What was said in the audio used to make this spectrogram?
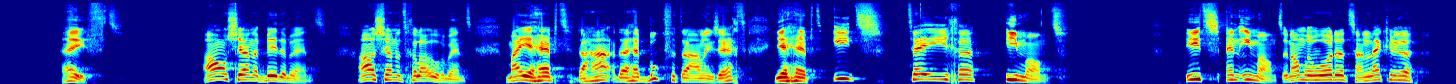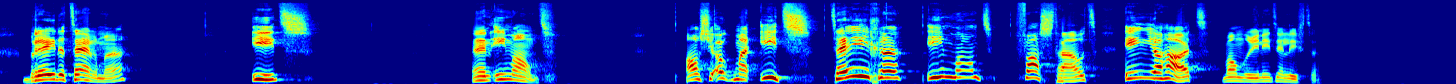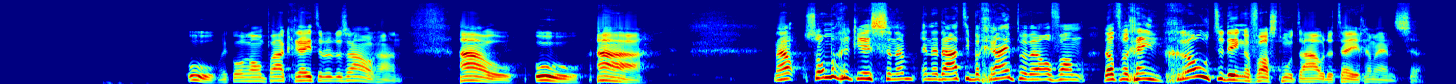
heeft. Als je aan het bidden bent. Als je aan het geloven bent. Maar je hebt, de, de het boekvertaling zegt, je hebt iets tegen iemand. Iets en iemand. In andere woorden, het zijn lekkere, brede termen. Iets en iemand. Als je ook maar iets tegen iemand vasthoudt in je hart, wandel je niet in liefde. Oeh, ik hoor al een paar kreten door de zaal gaan. Auw, oeh, ah. Nou, sommige christenen, inderdaad, die begrijpen wel van dat we geen grote dingen vast moeten houden tegen mensen.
